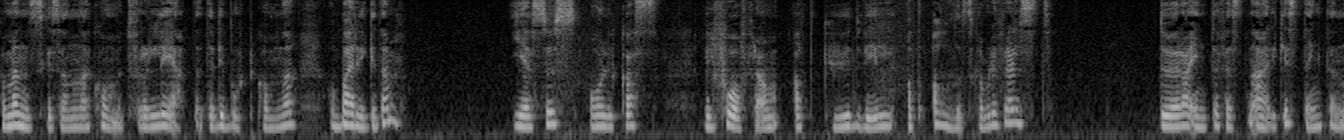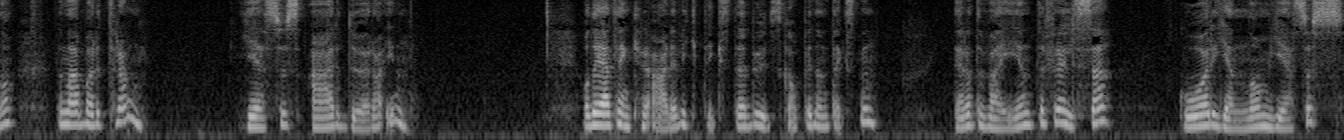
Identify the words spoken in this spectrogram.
For menneskesønnen er kommet for å lete etter de bortkomne og berge dem. Jesus og Lukas vil få fram at Gud vil at alle skal bli frelst. Døra inn til festen er ikke stengt ennå, den er bare trang. Jesus er døra inn. Og det jeg tenker er det viktigste budskapet i den teksten, det er at veien til frelse går gjennom Jesus.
